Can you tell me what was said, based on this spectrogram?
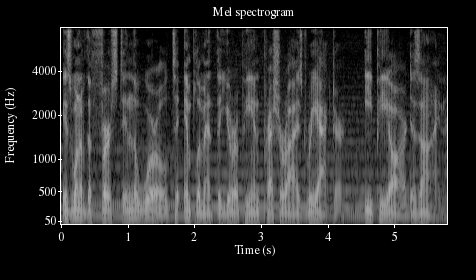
is one of the first in the world to implement the European Pressurized Reactor, EPR, design.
